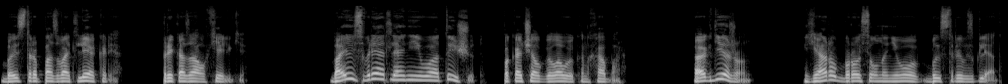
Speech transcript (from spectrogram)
«Быстро позвать лекаря», — приказал Хельги. «Боюсь, вряд ли они его отыщут», — покачал головой Конхабар. «А где же он?» Ярл бросил на него быстрый взгляд.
